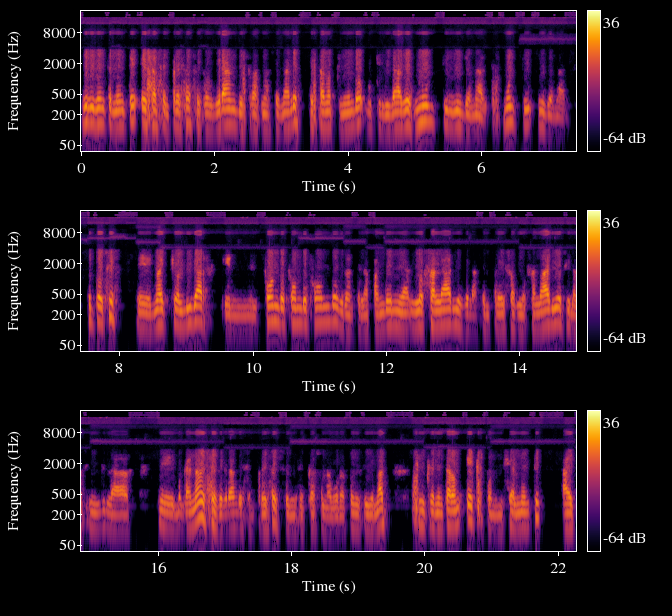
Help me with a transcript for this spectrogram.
y evidentemente esas empresas, esos grandes transnacionales, están obteniendo utilidades multimillonarias, multimillonarias. Entonces, eh, no hay que olvidar en el fondo, fondo, fondo, durante la pandemia, los salarios de las empresas, los salarios y las, las eh, ganancias de grandes empresas, en este caso laboratorios y demás, se incrementaron exponencialmente. Hay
